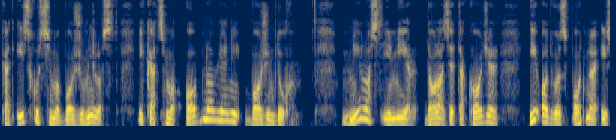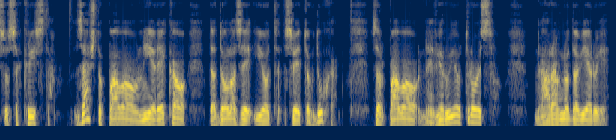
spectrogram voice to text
kad iskusimo Božju milost i kad smo obnovljeni Božim duhom. Milost i mir dolaze također i od gospodina Isusa Krista. Zašto Pavao nije rekao da dolaze i od Svetog Duha? Zar Pavao ne vjeruje u trojstvo? Naravno da vjeruje.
